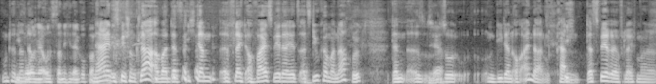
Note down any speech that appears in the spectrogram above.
Die untereinander wollen ja uns dann nicht in der Gruppe Nein, haben. ist mir schon klar, aber dass ich dann äh, vielleicht auch weiß, wer da jetzt als Newcomer nachrückt, dann äh, so, Ja. so und die dann auch einladen kann. Ich- das wäre ja vielleicht mal,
